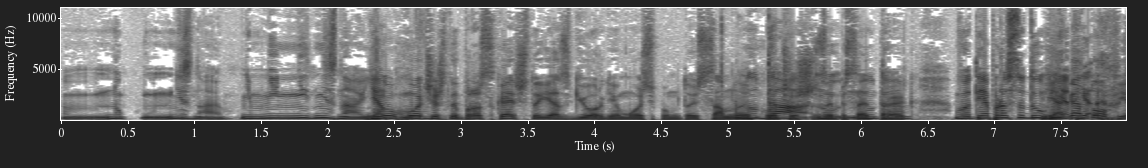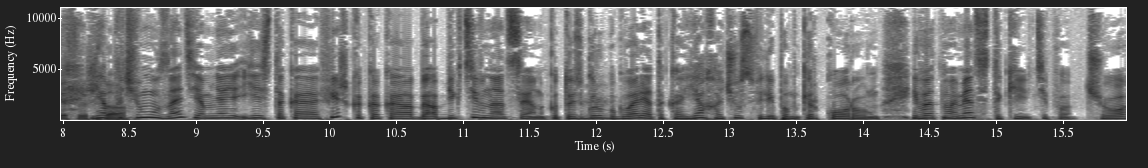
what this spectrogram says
ну, не знаю, не, не, не- не знаю. Я, Ну, хочешь ты просто сказать, что я с Георгием Осиповым, то есть со мной ну да, хочешь ну- записать ну да. трек. Вот я просто думаю... Я готов, если Я что. почему, знаете, у меня есть такая фишка, как об- объективная оценка. То есть, грубо говоря, такая, я хочу с Филиппом Киркоровым. И в этот момент все такие, типа, чё?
